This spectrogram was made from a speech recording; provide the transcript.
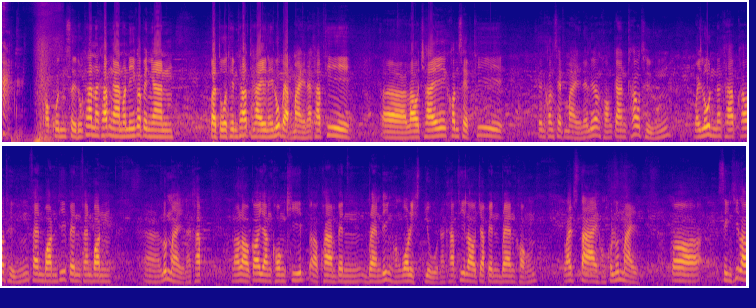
ค่ะ ขอบคุณสื่อทุกท่านนะครับ งานวันนี้ก็เป็นงานเปิดตัวทีมชาติไทยในรูปแบบใหม่นะครับ ที่เอ่อเราใช้คอนเซปต์ที่เป็นคอนเซปต์ใหม่ในเรื่องของการเข้าถึงวัยรุ่นนะครับ เข้าถึงแฟนบอลที่เป็นแฟนบอล รุ่นใหม่นะครับแล้วเราก็ยังคงคีปความเป็นแบรนดิ้งของ w a r r i c อยู่นะครับที่เราจะเป็นแบรนด์ของไลฟ์สไตล์ของคนรุ่นใหม่ ก็สิ่งที่เรา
